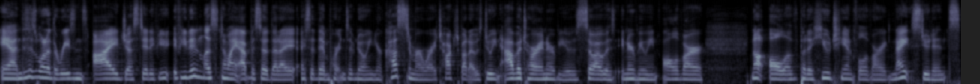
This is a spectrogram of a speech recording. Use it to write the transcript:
And this is one of the reasons I just did. If you if you didn't listen to my episode that I, I said the importance of knowing your customer, where I talked about I was doing avatar interviews. So I was interviewing all of our not all of, but a huge handful of our Ignite students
